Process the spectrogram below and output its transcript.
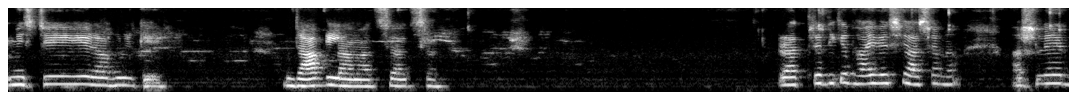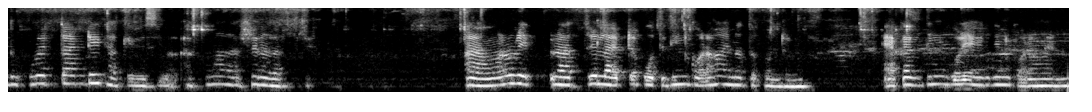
মিষ্টি রাহুলকে। ডাকলাম আচ্ছা আচ্ছা। রাত্রের দিকে ভাই বেশি আসে না। আসলে দুপুরের টাইমটাই থাকে বেশিরভাগ। এখন আর আসে না রাত্রে। আর আমারও রাত্রে লাইভটা প্রতিদিন করা হয় না তো কন্টিনিউ এক একদিন করে একদিন করা হয় না।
